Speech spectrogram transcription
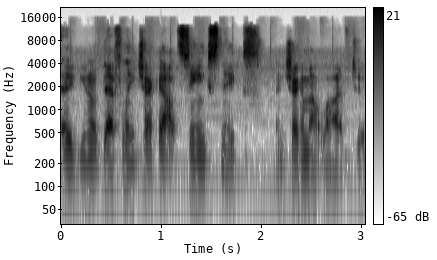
uh, you know, definitely check out Seeing Snakes and check them out live too.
